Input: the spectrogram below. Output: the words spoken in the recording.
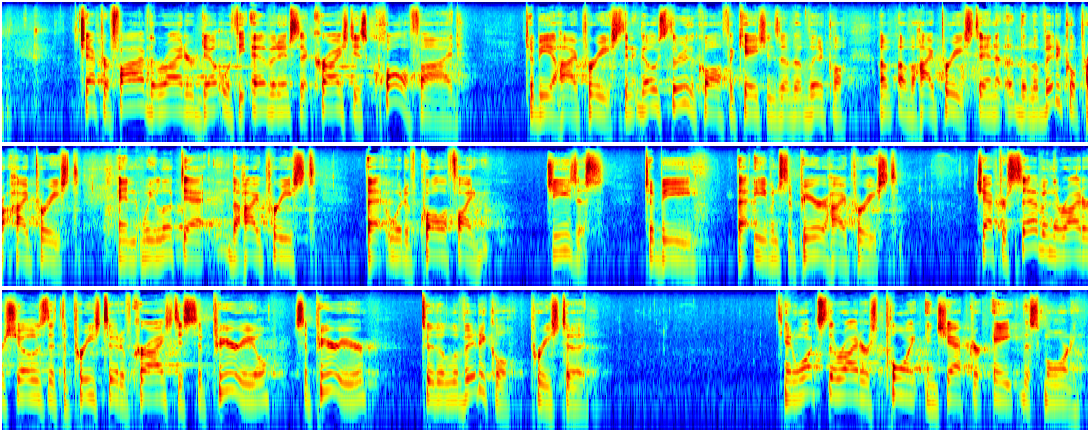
Chapter 5, the writer dealt with the evidence that Christ is qualified to be a high priest. And it goes through the qualifications of the Levitical of, of a high priest and the Levitical high priest. And we looked at the high priest that would have qualified Jesus to be that even superior high priest. Chapter 7, the writer shows that the priesthood of Christ is superior, superior to the Levitical priesthood. And what's the writer's point in chapter 8 this morning?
